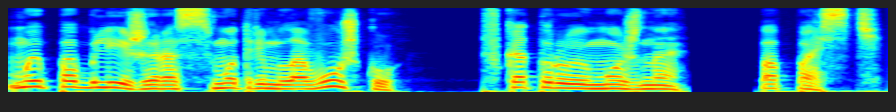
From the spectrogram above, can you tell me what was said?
мы поближе рассмотрим ловушку, в которую можно попасть.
